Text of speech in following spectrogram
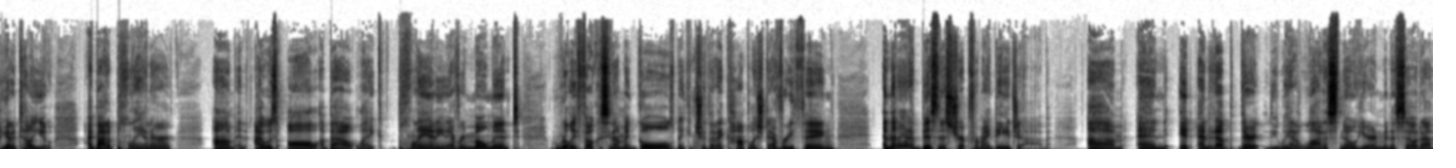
I got to tell you, I bought a planner um, and I was all about like planning every moment really focusing on my goals, making sure that I accomplished everything. And then I had a business trip for my day job. Um, and it ended up there. We had a lot of snow here in Minnesota.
